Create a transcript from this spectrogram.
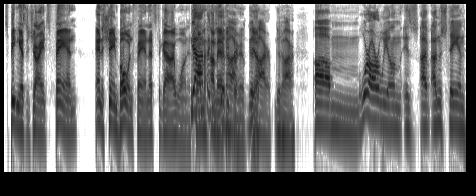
Speaking as a Giants fan and a Shane Bowen fan, that's the guy I wanted. Yeah, so I I'm, think I'm happy good hire. for him. Good Yeah. hire. Good hire. Um, where are we on? Is I I understand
